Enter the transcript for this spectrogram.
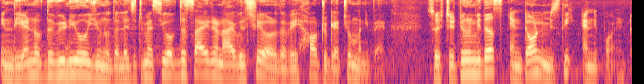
in the end of the video, you know the legitimacy of the site and I will share the way how to get your money back. So stay tuned with us and don't miss the any point.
